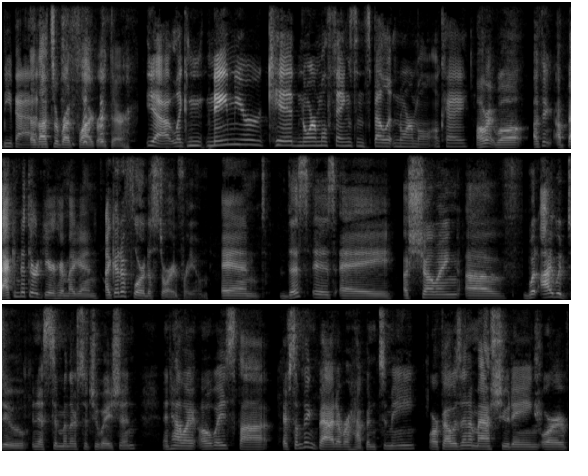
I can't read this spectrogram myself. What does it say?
be bad That's a red flag right there. yeah like n- name your kid normal things and spell it normal okay All right, well, I think uh, back into third gear here, Megan. I got a Florida story for you, and this is a a showing of what I would do in a similar situation, and how I always thought if something bad ever happened to me, or if I was in a mass shooting, or if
